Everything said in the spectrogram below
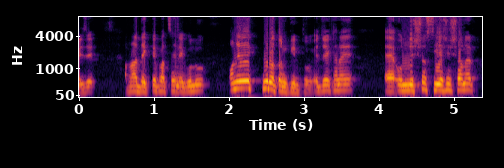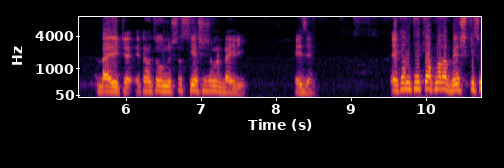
এই যে আপনারা দেখতে পাচ্ছেন এগুলো অনেক পুরাতন কিন্তু। এই যে এখানে উনিশশো ছিয়াশি সনের ডায়েরিটা, এটা হচ্ছে উনিশশো ছিয়াশি সনের ডায়েরি। এই যে, এখান থেকে আপনারা বেশ কিছু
